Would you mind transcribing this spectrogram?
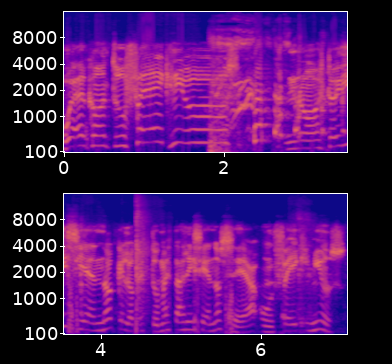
Welcome to fake news. No estoy diciendo que lo que tú me estás diciendo sea un fake news.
